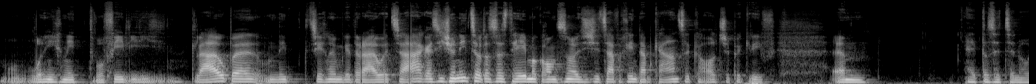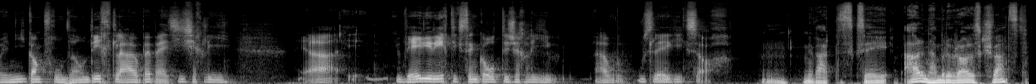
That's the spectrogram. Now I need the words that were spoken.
wo, wo ich nicht, wo viele glauben und nicht, sich nicht mehr trauen zu sagen. Es ist ja nicht so, dass das Thema ganz neu ist, es ist jetzt einfach in dem Cancel Culture Begriff, ähm, hat das jetzt einen neuen Eingang gefunden und ich glaube, es ist ein bisschen, ja, in welche Richtung es denn geht, ist ein bisschen auch Auslegungssache. Hm, wir werden es sehen. Alan, haben wir über alles geschwätzt?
